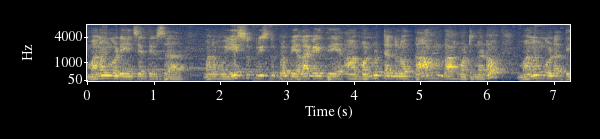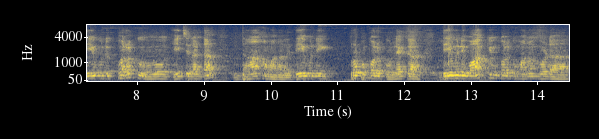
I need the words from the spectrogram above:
మనం కూడా ఏం చేయాలి తెలుసా? మనము యేసుక్రీస్తు ప్రభు ఎలాగైతే ఆ మన్ను టెండలో దాహం దాహం అంటున్నాడో మనం కూడా దేవుని కొరకు ఏం చేయాలంట దాహం అనాలి. దేవుని కృప కొరకు లేక దేవుని వాక్యం కొరకు మనం కూడా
